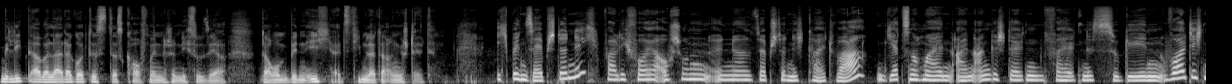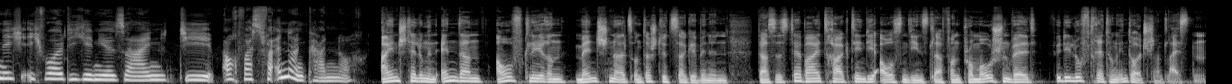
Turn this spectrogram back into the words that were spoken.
Mir liegt aber leider Gottes das Kaufmännische nicht so sehr. Darum bin ich als Teamleiter angestellt. Ich bin selbstständig, weil ich vorher auch schon in der Selbstständigkeit war. Jetzt nochmal in ein Angestelltenverhältnis zu gehen, wollte ich nicht. Ich wollte diejenige sein, die auch was verändern kann noch. Einstellungen ändern, aufklären, Menschen als Unterstützer gewinnen. Das ist der Beitrag, den die Außendienstler von Promotion Welt für die Luftrettung in Deutschland leisten.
